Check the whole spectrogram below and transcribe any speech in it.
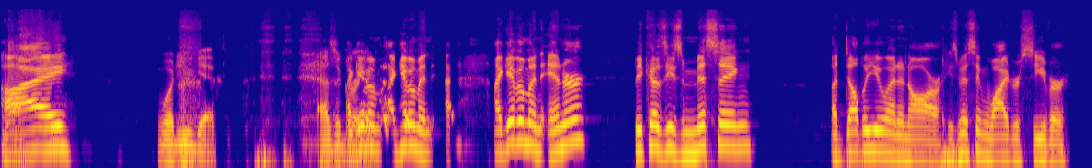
I what do you give as a I grade? give him I give him an I give him an inner because he's missing a W and an R. He's missing wide receiver.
